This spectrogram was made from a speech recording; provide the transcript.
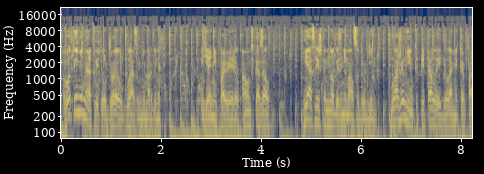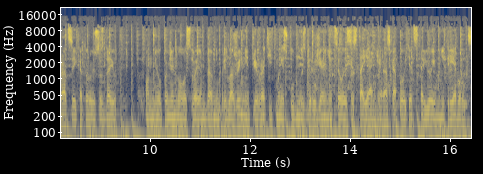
«Вот именно», — ответил Джоэл, глазом не моргнув. Я не поверил. А он сказал, я слишком много занимался другим. Вложением капитала и делами корпорации, которую создаю. Он не упомянул о своем давнем предложении превратить мои скудные сбережения в целое состояние. Раскапывать это старье ему не требовалось.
